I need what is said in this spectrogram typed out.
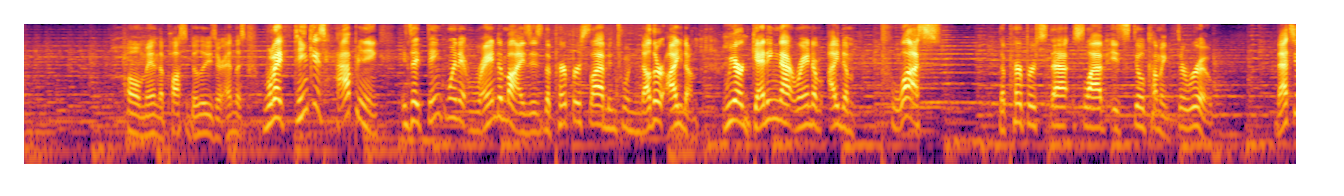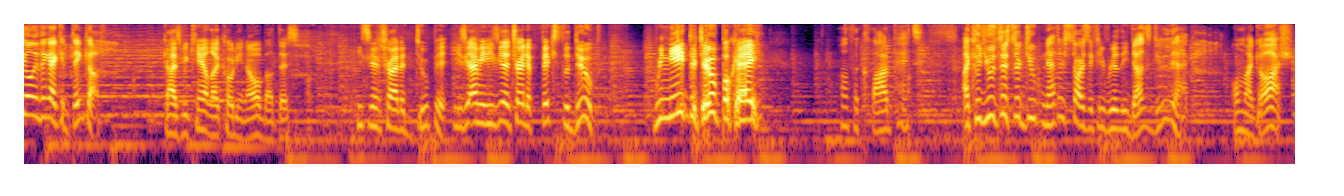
oh man, the possibilities are endless. What I think is happening is I think when it randomizes the purple slab into another item, we are getting that random item plus the purple slab is still coming through. That's the only thing I can think of. Guys, we can't let Cody know about this. He's gonna try to dupe it. He's, I mean, he's gonna try to fix the dupe. We need the dupe, okay? Oh, the cloud pit. I could use this to dupe nether stars if he really does do that. Oh my gosh.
